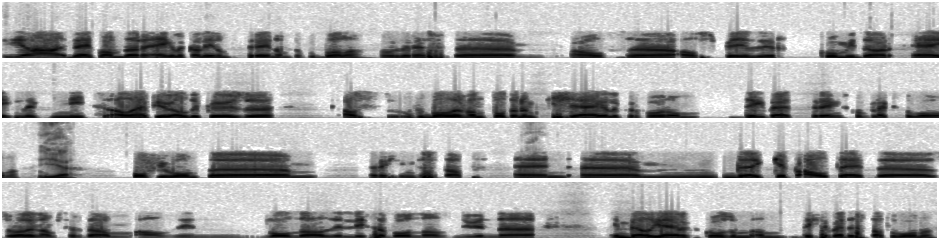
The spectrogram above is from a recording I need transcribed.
ja, wij kwamen daar eigenlijk alleen om te trainen, om te voetballen. Voor de rest, ehm, als, eh, als speler kom je daar eigenlijk niet. Al heb je wel de keuze. Als voetballer van Tottenham kies je eigenlijk ervoor om dicht bij het trainingscomplex te wonen. Ja. Of je woont ehm, richting de stad. En ehm, de, ik heb altijd, eh, zowel in Amsterdam als in Londen, als in Lissabon, als nu in, eh, in België eigenlijk gekozen om, om dichter bij de stad te wonen.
